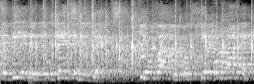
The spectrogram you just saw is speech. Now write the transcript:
servire per le urgenze emergenze. Io ho fatto il consigliere comunale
